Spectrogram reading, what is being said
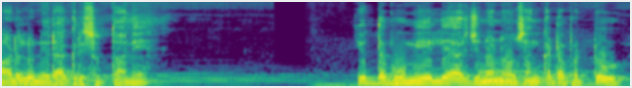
ಮಾಡಲು ನಿರಾಕರಿಸುತ್ತಾನೆ. ಯುದ್ಧ ಭೂಮಿಯಲ್ಲಿ ಅರ್ಜುನನು ಸಂಕಟಪಟ್ಟು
